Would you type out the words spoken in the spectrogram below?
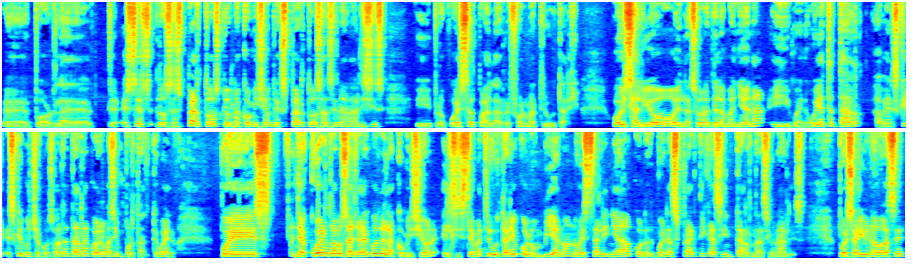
eh, por la este es, los expertos que una comisión de expertos hacen análisis y propuestas para la reforma tributaria. Hoy salió en las horas de la mañana y bueno, voy a tratar, a ver, es que es, que es mucha cosa, voy a tratar de cuál lo más importante. Bueno, pues de acuerdo a los hallazgos de la Comisión, el sistema tributario colombiano no está alineado con las buenas prácticas internacionales, pues hay una base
